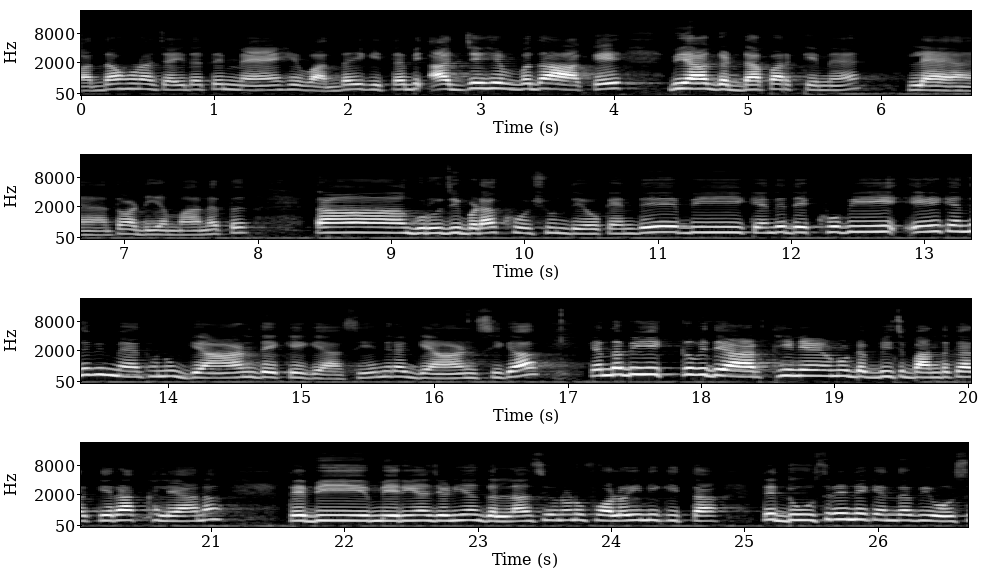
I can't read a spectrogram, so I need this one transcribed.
ਵਾਧਾ ਹੋਣਾ ਚਾਹੀਦਾ ਤੇ ਮੈਂ ਇਹ ਵਾਧਾ ਹੀ ਕੀਤਾ ਵੀ ਅੱਜ ਇਹ ਵਧਾ ਕੇ ਵੀ ਆ ਗੱਡਾ ਭਰ ਕੇ ਮੈਂ ਲੈ ਆਇਆ ਤੁਹਾਡੀ ਅਮਾਨਤ। ਤਾਂ ਗੁਰੂ ਜੀ ਬੜਾ ਖੁਸ਼ ਹੁੰਦੇ ਉਹ ਕਹਿੰਦੇ ਵੀ, ਕਹਿੰਦੇ ਦੇਖੋ ਵੀ ਇਹ ਕਹਿੰਦੇ ਵੀ ਮੈਂ ਤੁਹਾਨੂੰ ਗਿਆਨ ਦੇ ਕੇ ਗਿਆ ਸੀ, ਇਹ ਮੇਰਾ ਗਿਆਨ ਸੀਗਾ। ਕਹਿੰਦਾ ਵੀ ਇੱਕ ਵਿਦਿਆਰਥੀ ਨੇ ਉਹਨੂੰ ਡੱਬੀ 'ਚ ਬੰਦ ਕਰਕੇ ਰੱਖ ਲਿਆ ਨਾ, ਤੇ ਵੀ ਮੇਰੀਆਂ ਜਿਹੜੀਆਂ ਗੱਲਾਂ ਸੀ ਉਹਨਾਂ ਨੂੰ ਫੋਲੋ ਹੀ ਨਹੀਂ ਕੀਤਾ। ਤੇ ਦੂਸਰੇ ਨੇ ਕਹਿੰਦਾ ਵੀ ਉਸ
